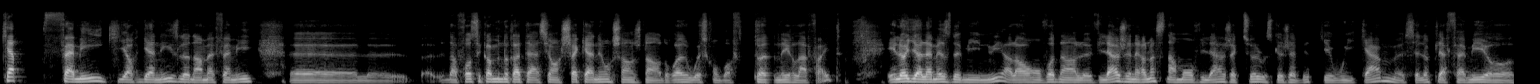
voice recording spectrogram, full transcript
quatre familles qui organisent là, dans ma famille. Euh, dans le fond, c'est comme une rotation. Chaque année, on change d'endroit où est-ce qu'on va tenir la fête. Et là, il y a la messe de minuit. Alors, on va dans le village. Généralement, c'est dans mon village actuel où est-ce que j'habite, qui est Wicam. C'est là que la famille a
